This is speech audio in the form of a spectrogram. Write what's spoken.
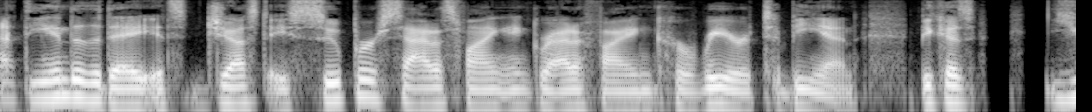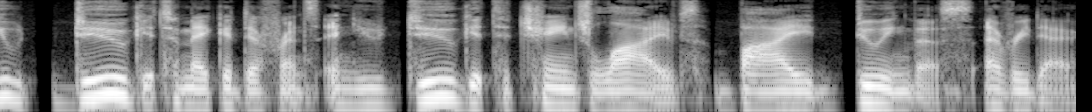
at the end of the day, it's just a super satisfying and gratifying career to be in because you do get to make a difference and you do get to change lives by doing this every day.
